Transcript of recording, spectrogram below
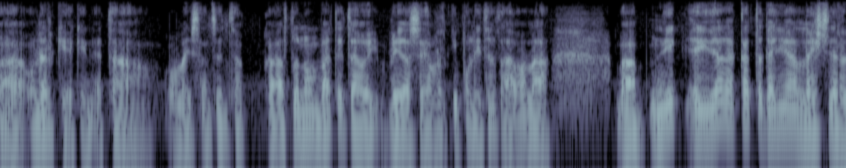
ba, olerkiekin, eta hola izan zen, hartu non bat, eta hoi, bera ze olerki polita, eta hola, ba, nik idea dakat gainera laizter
